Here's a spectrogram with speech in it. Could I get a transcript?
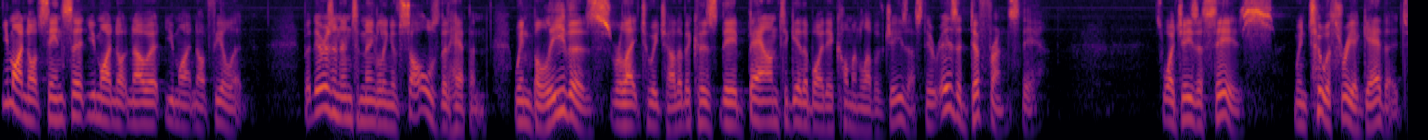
You might not sense it, you might not know it, you might not feel it. But there is an intermingling of souls that happen when believers relate to each other because they're bound together by their common love of Jesus. There is a difference there. That's why Jesus says, when two or three are gathered,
